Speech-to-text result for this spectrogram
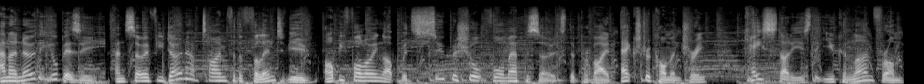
And I know that you're busy, and so if you don't have time for the full interview, I'll be following up with super short form episodes that provide extra commentary, case studies that you can learn from,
